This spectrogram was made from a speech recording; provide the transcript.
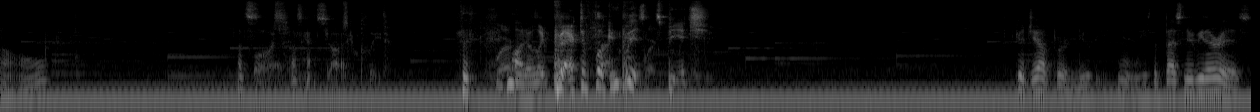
Oh. That's Boss, that's kind of sad. Job's complete. Mondo was like, back to fucking business, bitch. Good job for a newbie. Yeah, he's the best newbie there is.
